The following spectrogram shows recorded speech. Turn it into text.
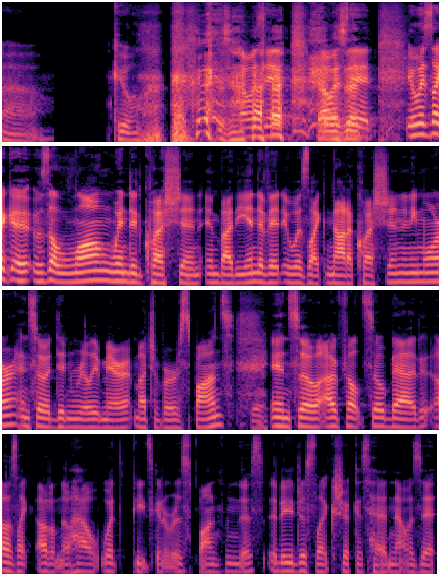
uh, cool. that was it. That, was, it. it. was like a, it was a long-winded question, and by the end of it, it was like not a question anymore, and so it didn't really merit much of a response. Yeah. And so I felt so bad. I was like, I don't know how what Pete's gonna respond from this, and he just like shook his head, and that was it.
